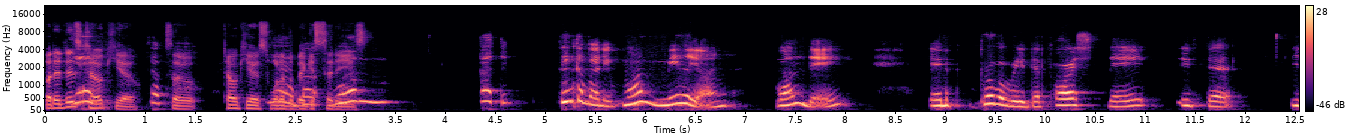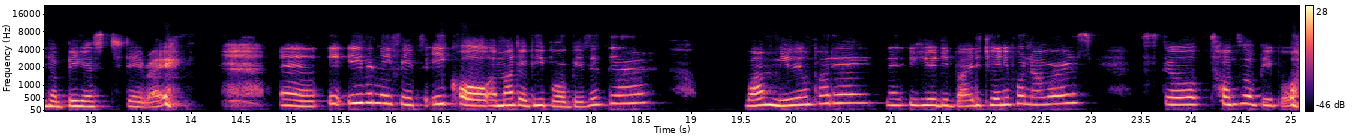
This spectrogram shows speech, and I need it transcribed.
But it is Yeah. Tokyo. So- So Tokyo is one of the biggest cities. One, but think about it, one million one day, and probably the first day is the you know biggest day, right? And even if it's equal amount of people visit there, one million per day, then if you divide 24 hours, still tons of people.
